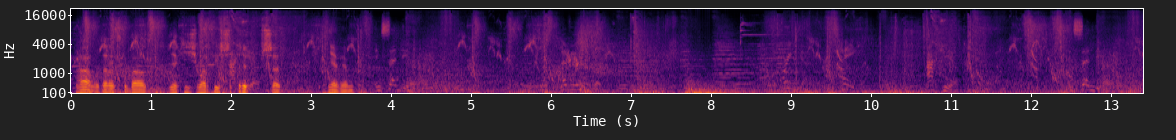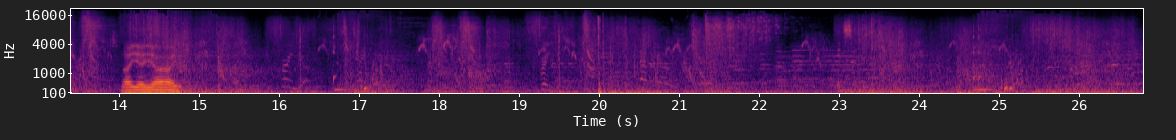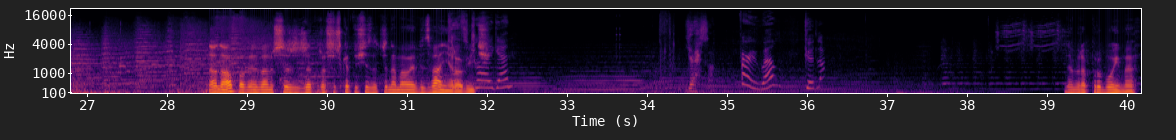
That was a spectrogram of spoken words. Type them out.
A, bo teraz chyba jakiś łatwiejszy tryb wszedł. Nie wiem. Ajajaj. No, no, powiem wam szczerze, że troszeczkę tu się zaczyna małe wyzwanie robić. Dobra, próbujmy.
